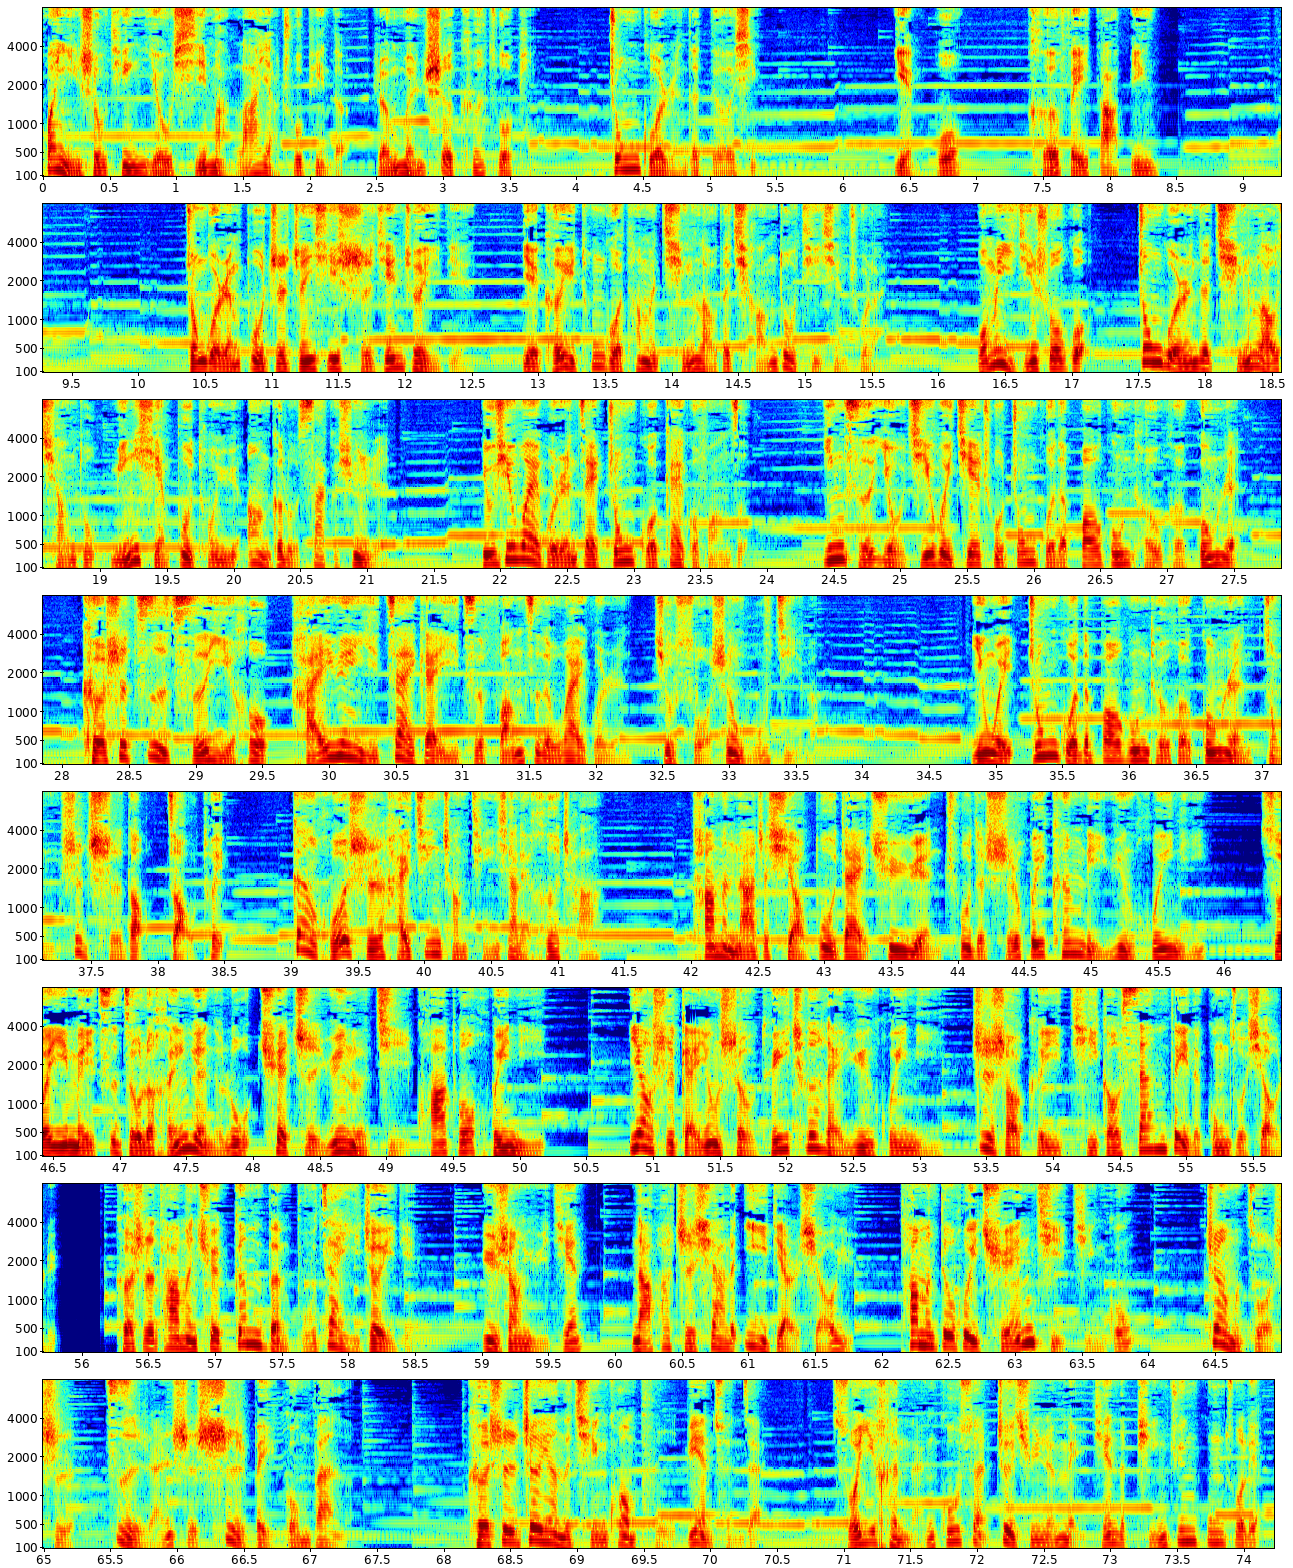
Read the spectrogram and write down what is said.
欢迎收听由喜马拉雅出品的人文社科作品《中国人的德行》，演播合肥大兵。中国人不知珍惜时间这一点，也可以通过他们勤劳的强度体现出来。我们已经说过，中国人的勤劳强度明显不同于盎格鲁撒克逊人。有些外国人在中国盖过房子，因此有机会接触中国的包工头和工人。可是自此以后，还愿意再盖一次房子的外国人就所剩无几了。因为中国的包工头和工人总是迟到早退，干活时还经常停下来喝茶。他们拿着小布袋去远处的石灰坑里运灰泥，所以每次走了很远的路，却只运了几夸脱灰泥。要是改用手推车来运灰泥，至少可以提高三倍的工作效率。可是他们却根本不在意这一点，遇上雨天，哪怕只下了一点小雨，他们都会全体停工。这么做事自然是事倍功半了。可是这样的情况普遍存在，所以很难估算这群人每天的平均工作量。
